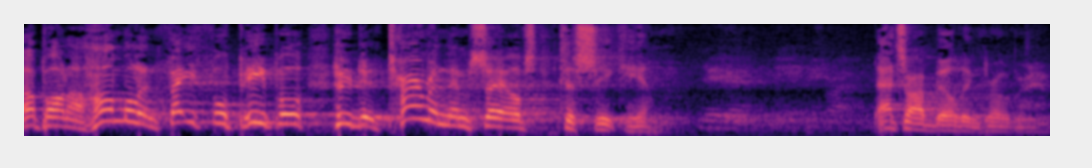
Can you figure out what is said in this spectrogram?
upon a humble and faithful people who determine themselves to seek Him. That's our building program.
